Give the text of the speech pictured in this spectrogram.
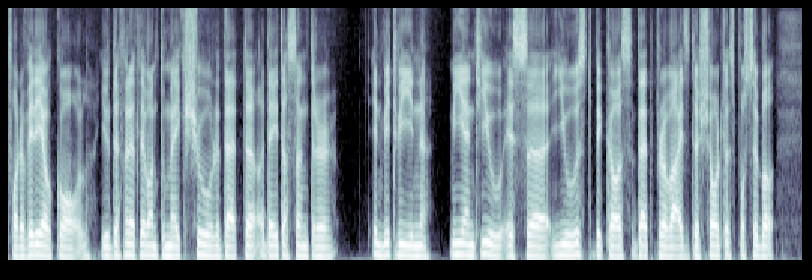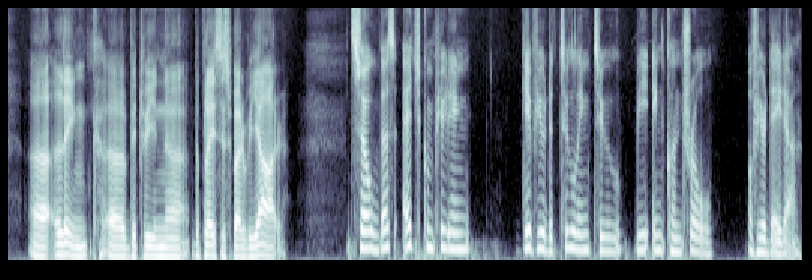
for a video call? You definitely want to make sure that uh, a data center in between me and you is uh, used because that provides the shortest possible uh, link between the places where we are. So, does edge computing give you the tooling to be in control of your data?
